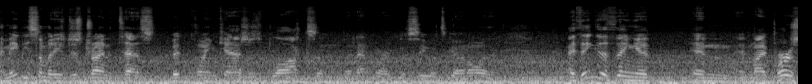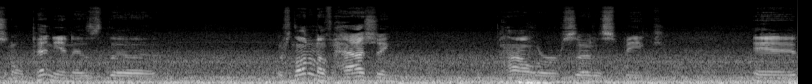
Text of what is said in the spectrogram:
And maybe somebody's just trying to test Bitcoin Cash's blocks and the network to see what's going on with it. I think the thing, it, in in my personal opinion, is the there's not enough hashing power, so to speak, in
